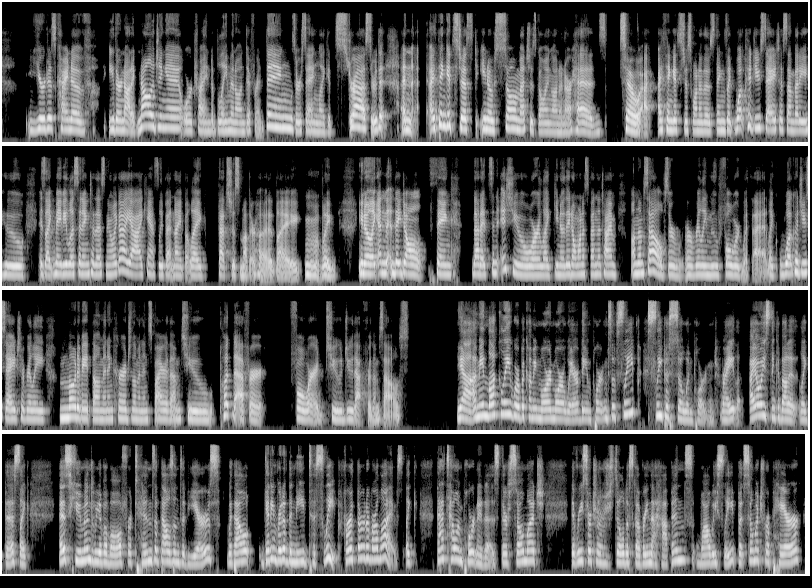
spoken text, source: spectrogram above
you're just kind of either not acknowledging it or trying to blame it on different things or saying like it's stress or that and i think it's just you know so much is going on in our heads. So I, I think it's just one of those things like what could you say to somebody who is like maybe listening to this and they're like oh yeah i can't sleep at night but like that's just motherhood like mm, like you know like and they don't think that it's an issue or like you know they don't want to spend the time on themselves or or really move forward with it like what could you say to really motivate them and encourage them and inspire them to put the effort forward to do that for themselves yeah, I mean, luckily, we're becoming more and more aware of the importance of sleep. Sleep is so important, right? I always think about it like this like, as humans, we have evolved for tens of thousands of years without getting rid of the need to sleep for a third of our lives. Like, that's how important it is. There's so much that researchers are still discovering that happens while we sleep, but so much repair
